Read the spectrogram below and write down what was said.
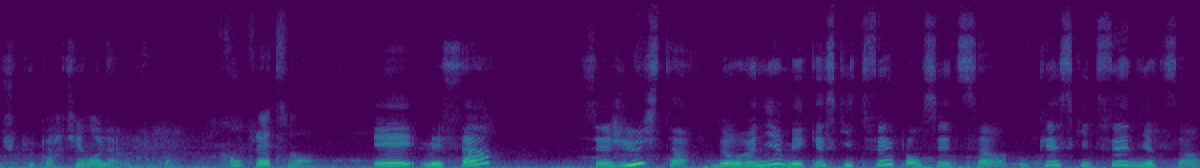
tu peux partir en live. Quoi. Complètement. Et, mais ça, c'est juste de revenir, mais qu'est-ce qui te fait penser de ça Ou qu'est-ce qui te fait dire ça?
